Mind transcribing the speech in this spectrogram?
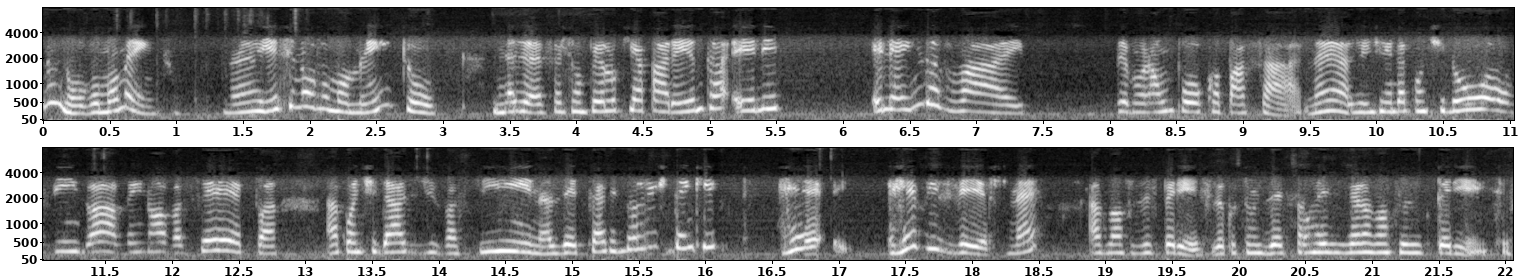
um novo momento, né? E esse novo momento, né, Jefferson, pelo que aparenta, ele, ele ainda vai demorar um pouco a passar, né? A gente ainda continua ouvindo, ah, vem nova cepa, a quantidade de vacinas, etc. Então a gente tem que re, reviver, né, as nossas experiências. Eu costumo dizer que são reviver as nossas experiências.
